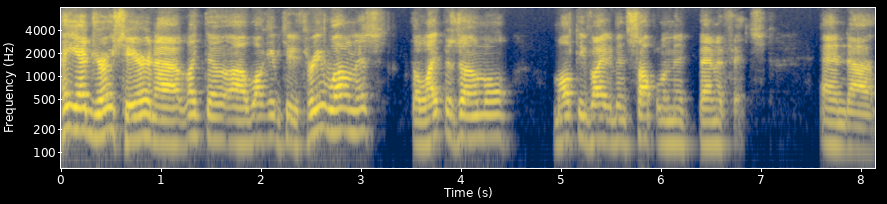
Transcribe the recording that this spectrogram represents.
Hey, Ed Drost here, and I'd like to uh, welcome you to Three Wellness, the liposomal multivitamin supplement benefits. And uh,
